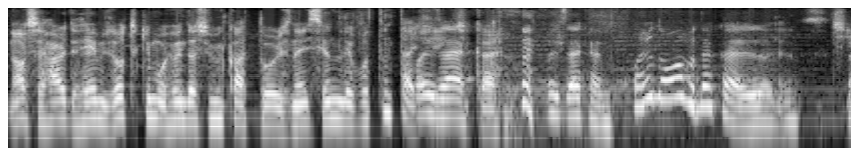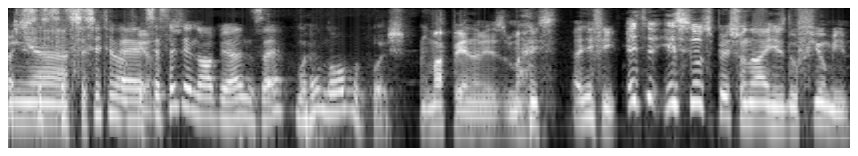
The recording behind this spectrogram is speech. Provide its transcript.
Nossa, Hard Rames, outro que morreu em 2014, né? Esse ano levou tanta pois gente, é. cara. Pois é, cara. Morreu novo, né, cara? Tinha 69 é, anos. 69 anos, é. Morreu novo, poxa. Uma pena mesmo, mas. Mas enfim. Esses outros personagens do filme,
